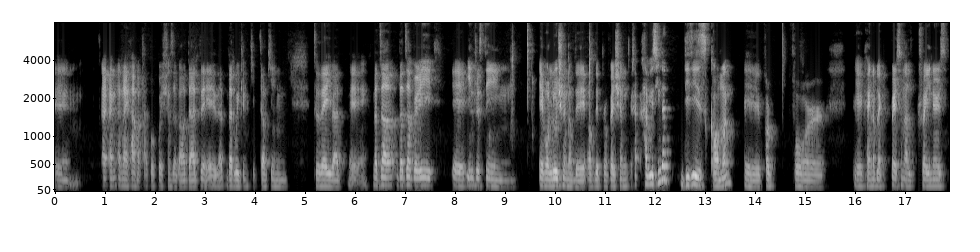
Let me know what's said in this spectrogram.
Um, and, and, I have a couple of questions about that, uh, that that we can keep talking today. But uh, that's a that's a very interesting evolution of the of the profession. Have you seen that this is common for for kind of like personal trainers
